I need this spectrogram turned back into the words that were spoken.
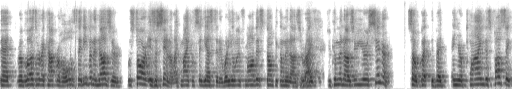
that Rav Lazar Kapper holds that even a Nazir whose Torah is a sinner, like Michael said yesterday. What do you learn from all this? Don't become a Nazir, right? If you become a Nazir, you're a sinner. So, but but and you're applying this pasuk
